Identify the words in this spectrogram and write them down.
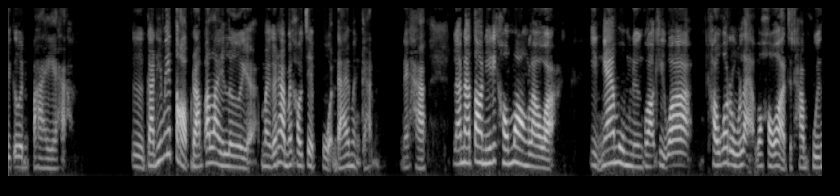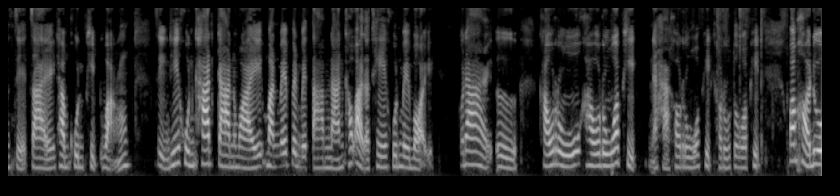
ยเกินไปอะค่ะเออการที่ไม่ตอบรับอะไรเลยอะมันก็ทำให้เขาเจ็บปวดได้เหมือนกันนะคะ แล้วณตอนนี้ที่เขามองเราอะอีกแง่มุมหนึ่งกวางคิดว่าเขาก็รู้แหละว่าเขาอาจจะทำคุณเสียใจทำคุณผิดหวัง สิ่งที่คุณคาดการไว้ มันไม่เป็นไปตามนั้น เขาอาจจะเทคุณบ่อยๆก็ได้ เออเขารู้เขารู้ว่าผิดนะคะ เขารู้ว่าผิด เขารู้ตัวว่าผิดกวางขอดู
